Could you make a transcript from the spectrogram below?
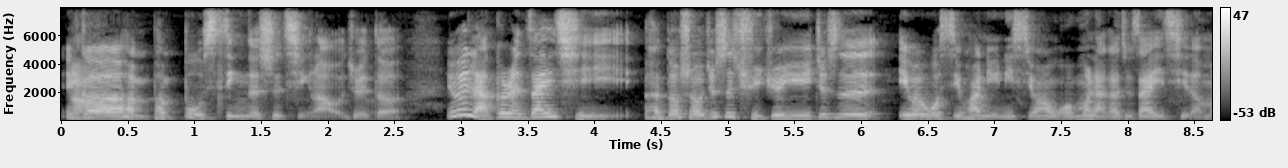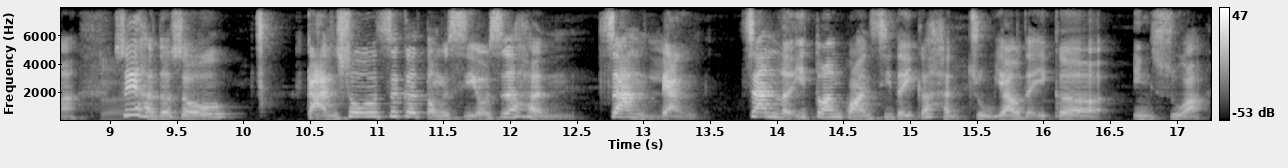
一啊个很很不行的事情啦。我觉得，因为两个人在一起，很多时候就是取决于，就是因为我喜欢你，你喜欢我，我们两个就在一起了嘛。所以很多时候，感受这个东西，我是很占两占了一段关系的一个很主要的一个因素啊。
